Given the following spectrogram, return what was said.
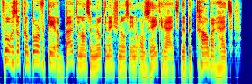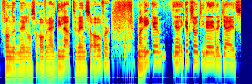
Volgens dat kantoor verkeren buitenlandse multinationals in onzekerheid. De betrouwbaarheid van de Nederlandse overheid die laat te wensen over. Marieke, ik heb zo het idee dat jij het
